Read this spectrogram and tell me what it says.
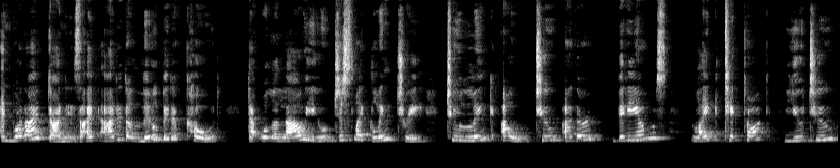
And what I've done is I've added a little bit of code that will allow you, just like Linktree, to link out to other videos like TikTok, YouTube,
